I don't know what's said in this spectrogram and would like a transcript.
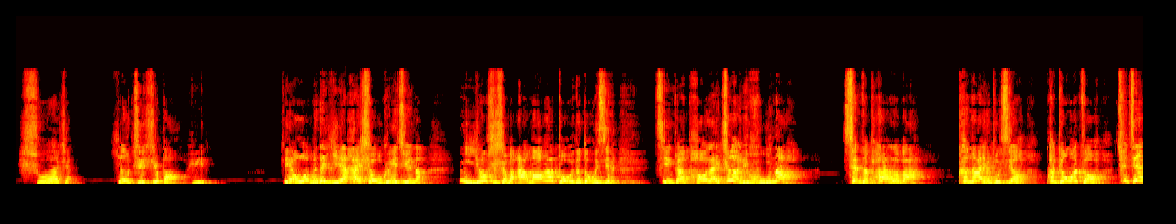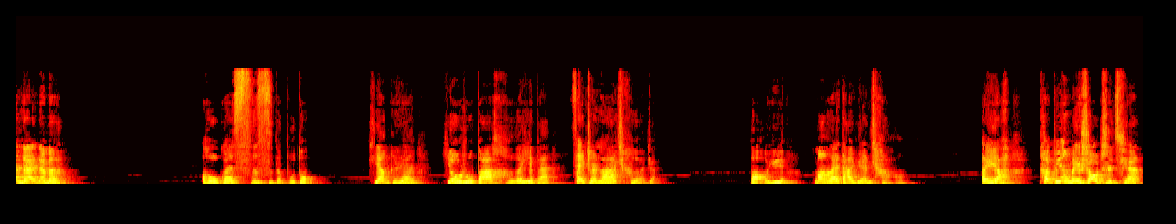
说着，又指指宝玉，连我们的爷还守规矩呢，你又是什么阿猫阿狗的东西，竟敢跑来这里胡闹？现在怕了吧？可那也不行，快跟我走去见奶奶们。偶官死死的不动。两个人犹如拔河一般在这拉扯着。宝玉忙来打圆场：“哎呀，他并没烧纸钱，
